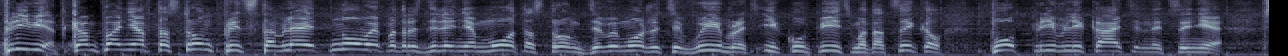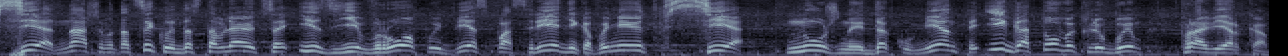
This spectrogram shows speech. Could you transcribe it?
Привет! Компания «АвтоСтронг» представляет новое подразделение «МотоСтронг», где вы можете выбрать и купить мотоцикл по привлекательной цене. Все наши мотоциклы доставляются из Европы без посредников, имеют все нужные документы и готовы к любым проверкам.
